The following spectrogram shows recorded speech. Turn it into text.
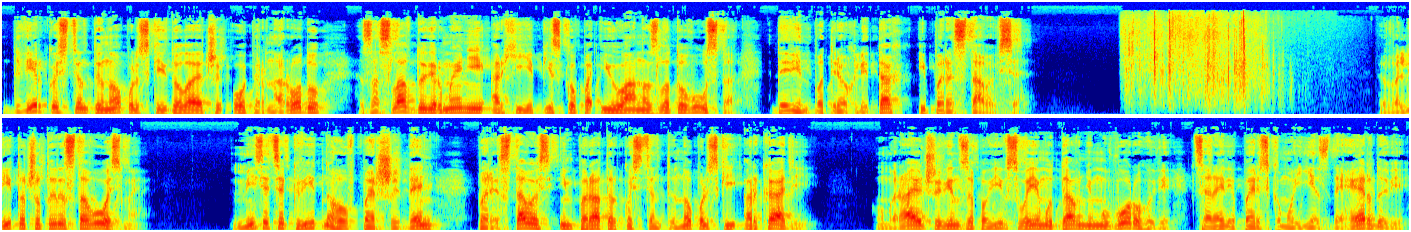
двір Костянтинопольський, долаючи опір народу, заслав до Вірменії архієпіскопа Іоанна Златовуста, де він по трьох літах і переставився. В літо 408 місяця квітного в перший день переставився імператор Костянтинопольський Аркадій. Умираючи, він заповів своєму давньому ворогові, цареві перському Єздегердові,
